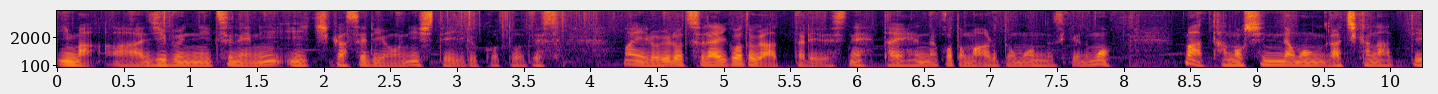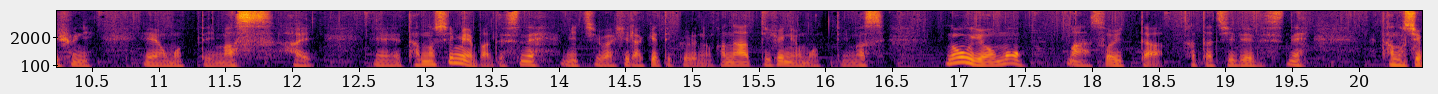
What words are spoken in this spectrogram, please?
今自分に常に言い聞かせるようにしていることです。まあいろいろ辛いことがあったりですね大変なこともあると思うんですけれどもまあ楽しんだもん勝ちかなっていうふうに思っています。はいえー、楽しめばですね道は開けてくるのかなっていうふうに思っています。農業もまあそういった形でですね楽し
